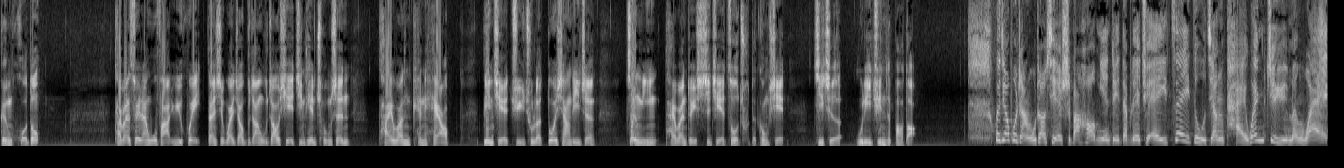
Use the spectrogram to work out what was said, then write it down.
跟活动。台湾虽然无法与会，但是外交部长吴钊燮今天重申台湾 can help，并且举出了多项例证，证明台湾对世界做出的贡献。记者吴丽君的报道。外交部长吴钊燮十八号面对 WHA 再度将台湾拒于门外，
